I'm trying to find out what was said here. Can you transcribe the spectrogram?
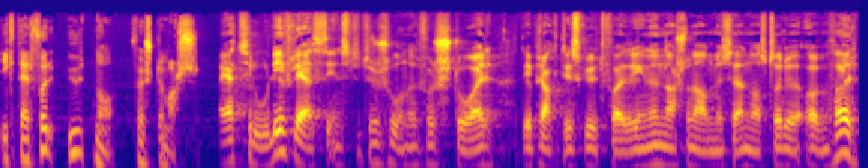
gikk derfor ut nå 1.3. Jeg tror de fleste institusjoner forstår de praktiske utfordringene Nasjonalmuseet nå står overfor.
